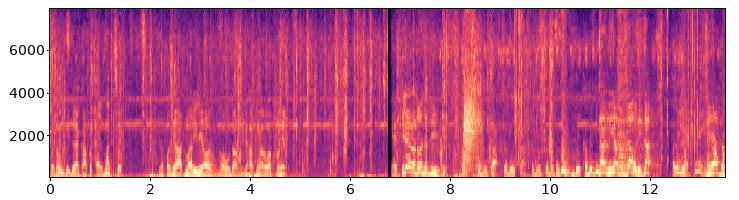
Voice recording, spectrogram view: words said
બધો ઊંઘી જાય કે આપણે ટાઈમ જ છે. એટલે પછી હાથ મારી લેવાનો. હવ દાબીને હાથ મારવા તો હે કાકલા જલ્દી? બોલતા બધા ખબર નહીં આપું જાઓ જા અલે નહીં. આપું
